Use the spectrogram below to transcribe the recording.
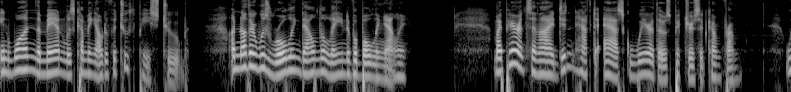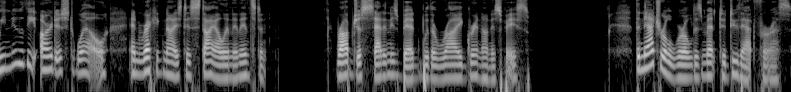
In one, the man was coming out of a toothpaste tube. Another was rolling down the lane of a bowling alley. My parents and I didn't have to ask where those pictures had come from. We knew the artist well and recognized his style in an instant. Rob just sat in his bed with a wry grin on his face. The natural world is meant to do that for us.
